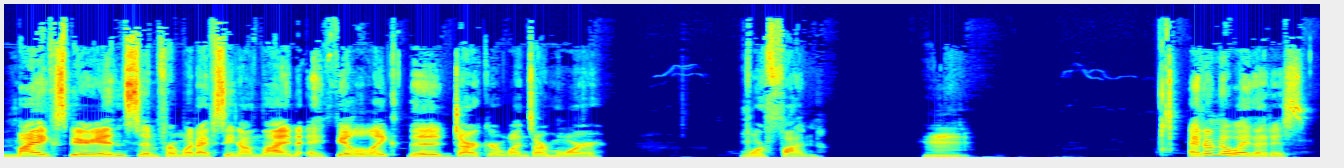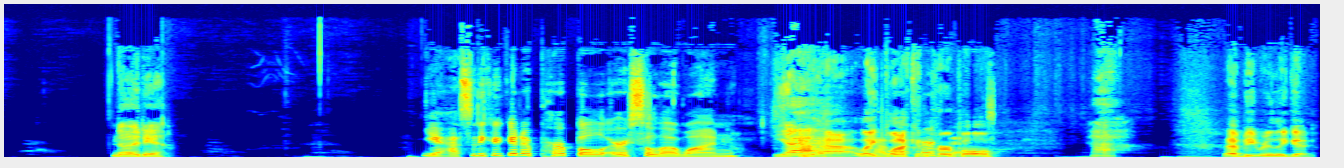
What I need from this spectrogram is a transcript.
my experience and from what I've seen online, I feel like the darker ones are more more fun. Hmm. I don't know why that is. No idea. Yeah, so they could get a purple Ursula one. Yeah, Yeah. like That'd black and purple. Yeah. That'd be really good.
